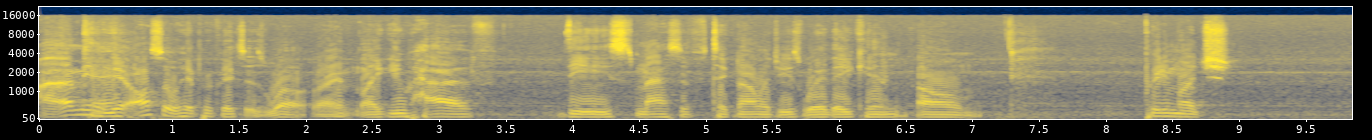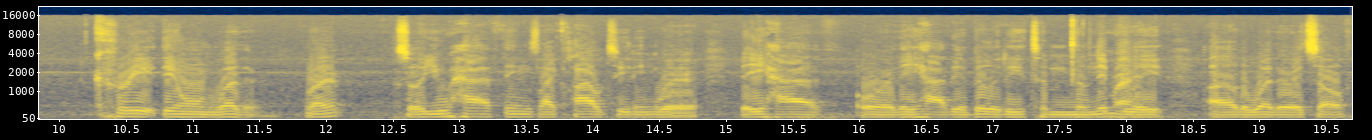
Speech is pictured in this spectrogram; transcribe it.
I mean, Okay. they're also hypocrites as well, right? Like you have these massive technologies where they can um, pretty much create their own weather, right? So you have things like cloud seeding where they have or they have the ability to manipulate uh, the weather itself.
